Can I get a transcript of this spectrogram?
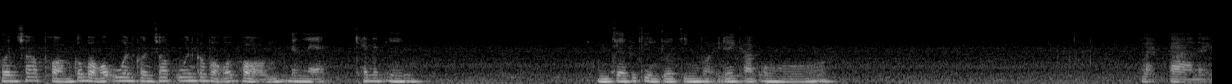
คนชอบผอมก็บอกว่าอ้วน คนชอบอ้วนก็บอกว่าผอมนั่นแหละ แค่นั้นเองผมเจอพี่กิ่งตัวจริงบ่อยด้วยครับ โอ้โหแปลกตาเลย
